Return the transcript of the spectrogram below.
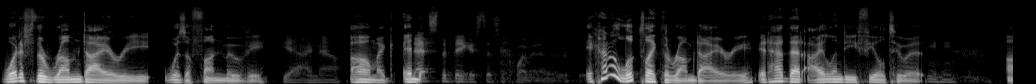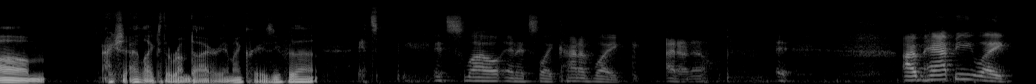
what if the Rum Diary was a fun movie? Yeah, I know. Oh my! And That's the biggest disappointment I've ever seen. it kind of looked like the Rum Diary. It had that islandy feel to it. Mm-hmm. Um, actually, I liked the Rum Diary. Am I crazy for that? It's it's slow and it's like kind of like I don't know. I'm happy like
